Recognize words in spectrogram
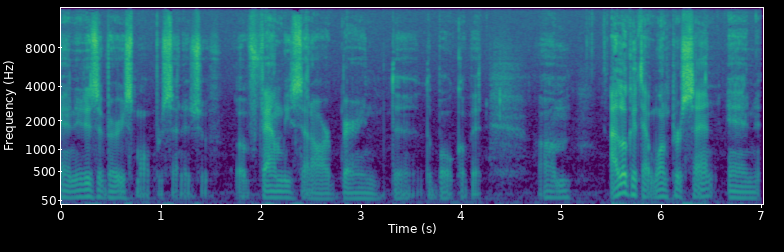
and it is a very small percentage of, of families that are bearing the the bulk of it. Um, I look at that one percent, and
